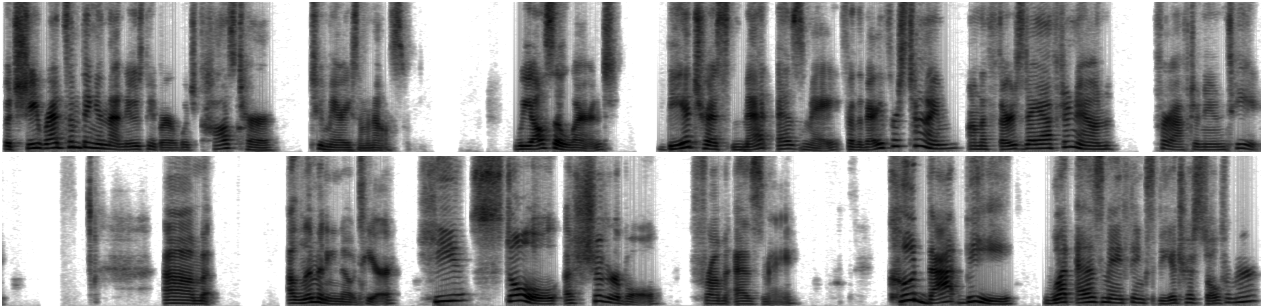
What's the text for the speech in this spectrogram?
But she read something in that newspaper which caused her to marry someone else. We also learned Beatrice met Esme for the very first time on a Thursday afternoon for afternoon tea. Um, a lemony note here. He stole a sugar bowl from Esme. Could that be what Esme thinks Beatrice stole from her?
